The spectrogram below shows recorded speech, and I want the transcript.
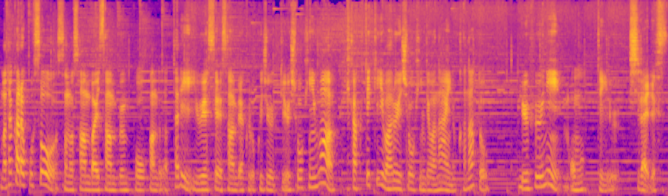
まあ、だからこそ、その3倍3分法ファンドだったり、USA360 っていう商品は比較的悪い商品ではないのかなというふうに思っている次第です。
